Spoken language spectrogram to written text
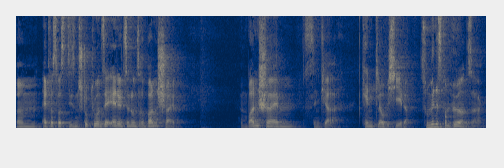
ähm, etwas, was diesen Strukturen sehr ähnelt, sind unsere Bandscheiben. Und Bandscheiben sind ja, kennt glaube ich jeder, zumindest vom Hören sagen.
